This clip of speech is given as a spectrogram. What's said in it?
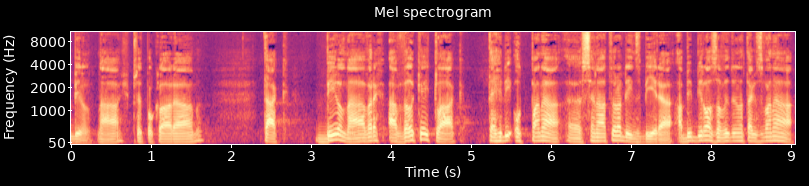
byl náš, předpokládám, tak byl návrh a velký tlak tehdy od pana eh, senátora Dinsbíra, aby byla zavedena takzvaná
